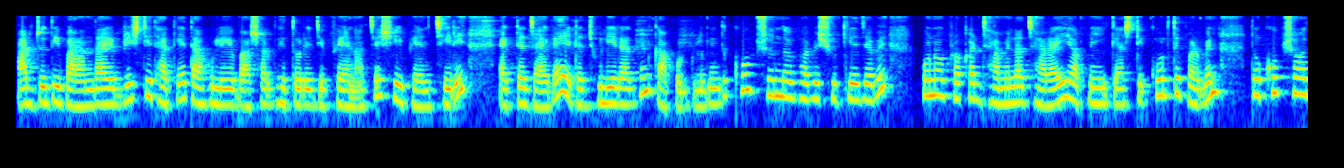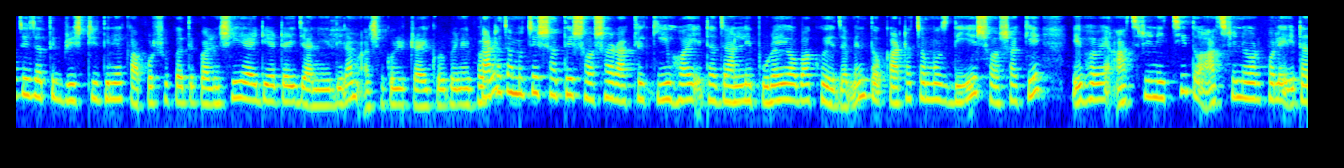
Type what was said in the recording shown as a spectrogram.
আর যদি বারান্দায় বৃষ্টি থাকে, তাহলে বাসার ভেতরে যে ফ্যান আছে, সেই ফ্যান ছিঁড়ে একটা জায়গায় এটা ঝুলিয়ে রাখবেন। কাপড়গুলো কিন্তু খুব সুন্দরভাবে শুকিয়ে যাবে। কোনো প্রকার ঝামেলা ছাড়াই আপনি এই কাজটি করতে পারবেন। তো খুব সহজে যাতে বৃষ্টির দিনে কাপড় শুকাতে পারেন, সেই আইডিয়াটাই জানিয়ে দিলাম। আশা করি ট্রাই করবেন কাঁটা চামচের সাথে শশা রাখলে কি হয় এটা জানলে পুরাই অবাক হয়ে যাবেন। তো কাঁটা চামচ দিয়ে শশাকে এভাবে আঁচড়ে নিচ্ছি। তো আঁচড়ে নেওয়ার ফলে এটা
